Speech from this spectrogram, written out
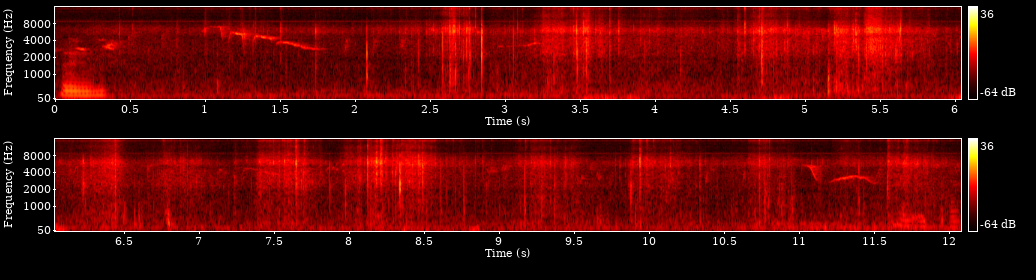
Свое же. Вот так.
